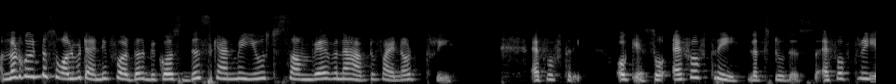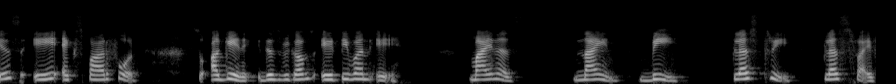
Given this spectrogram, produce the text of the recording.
I'm not going to solve it any further because this can be used somewhere when I have to find out 3. f of 3. Okay, so f of 3, let's do this. f of 3 is a x power 4. So again, this becomes 81a minus 9b plus 3 plus 5.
